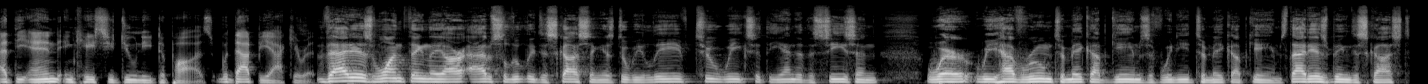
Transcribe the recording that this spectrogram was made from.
at the end in case you do need to pause. Would that be accurate? That is one thing they are absolutely discussing is do we leave 2 weeks at the end of the season where we have room to make up games if we need to make up games. That is being discussed.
